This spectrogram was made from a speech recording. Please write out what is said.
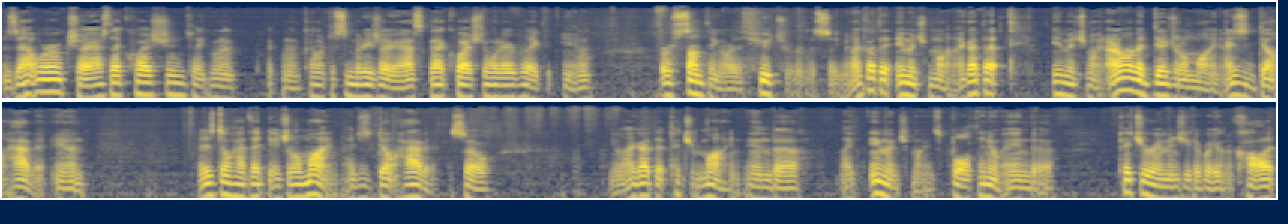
does that work? Should I ask that question? It's like when I like when I come up to somebody, should I ask that question, whatever, like, you know, or something, or the future, let's say. You know, I got that image mind. I got that image mind. I don't have a digital mind. I just don't have it, and I just don't have that digital mind. I just don't have it. So, you know, I got that picture mind and uh, like image minds, both anyway, and uh, picture image, either way you want to call it.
